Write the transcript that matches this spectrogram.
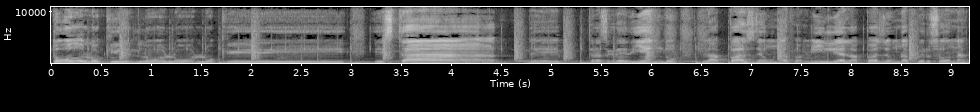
todo lo que lo, lo- lo que está eh, transgrediendo la paz de una familia, la paz de una persona,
